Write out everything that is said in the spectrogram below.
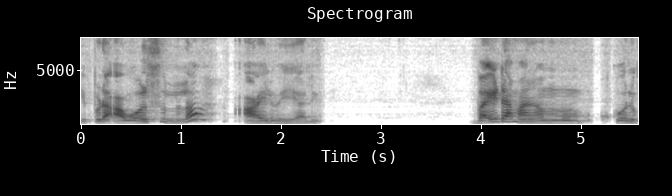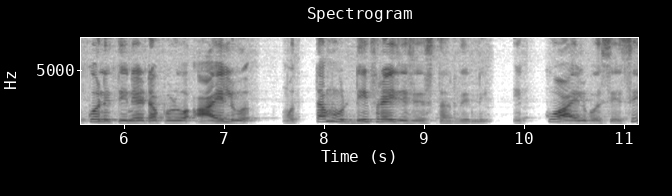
ఇప్పుడు ఆ హోల్సుల్లో ఆయిల్ వేయాలి. బయట మనం కొనుక్కొని తినేటప్పుడు ఆయిల్ మొత్తం డీప్ ఫ్రై చేసేస్తారు దీన్ని. ఎక్కువ ఆయిల్ పోసేసి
